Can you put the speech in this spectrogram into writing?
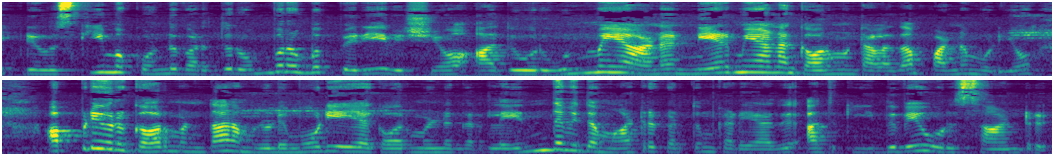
இப்படி ஒரு ஸ்கீமை கொண்டு வரது ரொம்ப ரொம்ப பெரிய விஷயம். அது ஒரு உண்மையான நேர்மையான கவர்மெண்டால தான் பண்ண முடியும். அப்படி ஒரு கவர்மெண்ட் தான் நம்மளுடைய மோடி ஐயா கவர்மெண்ட்டுங்கிறதுல எந்த வித மாற்று கருத்தும் கிடையாது. அதுக்கு இதுவே ஒரு சான்று.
